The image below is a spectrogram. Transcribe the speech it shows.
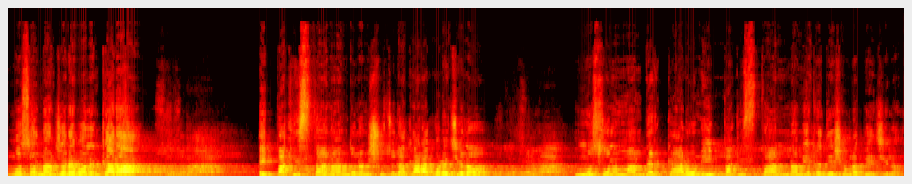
মুসলমান, জোরে বলেন কারা? এই পাকিস্তান আন্দোলনের সূচনা কারা করেছিল? মুসলমানদের কারণেই পাকিস্তান নামে একটা দেশ আমরা পেয়েছিলাম।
